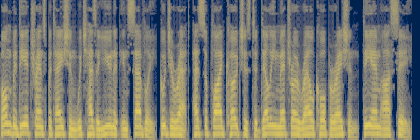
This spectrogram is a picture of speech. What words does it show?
Bombardier Transportation which has a unit in Savli Gujarat has supplied coaches to Delhi Metro Rail Corporation DMRC.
